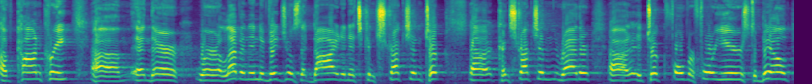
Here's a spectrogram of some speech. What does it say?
of concrete, um, and there were 11 individuals that died in its construction. Took uh, construction rather. Uh, it took over four years to build.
